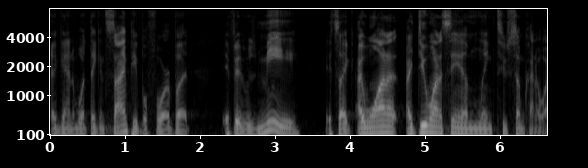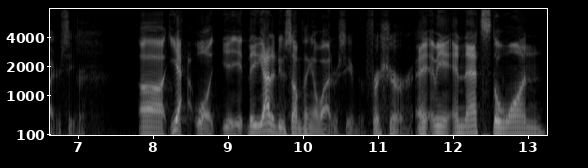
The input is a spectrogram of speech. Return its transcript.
again what they can sign people for but if it was me it's like i want to i do want to see him linked to some kind of wide receiver uh yeah well they got to do something at wide receiver for sure I, I mean and that's the one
